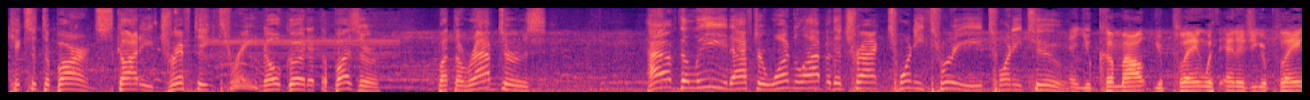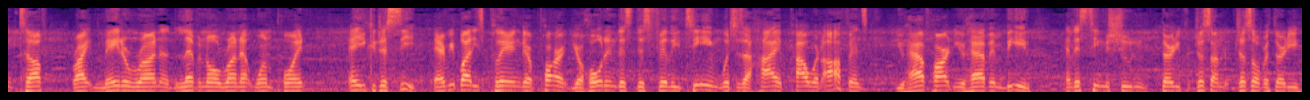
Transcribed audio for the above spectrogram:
Kicks it to barnes. Scotty drifting three no good at the buzzer. But the raptors have the lead after one lap of the track 23-22 And you come out, you're playing with energy, you're playing tough, right? Made a run, an 11-0 run at one point, and you can just see everybody's playing their part. You're holding this this Philly team, which is a high-powered offense. You have Harden, you have Embiid, and this team is shooting 30, just on, just over 30,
